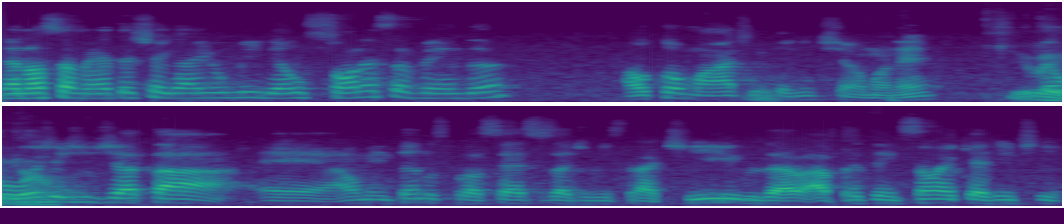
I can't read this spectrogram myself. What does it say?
E a nossa meta é chegar em um milhão só nessa venda automática que a gente chama, né? então hoje a gente já está é, aumentando os processos administrativos, a, a, pretensão é que a gente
